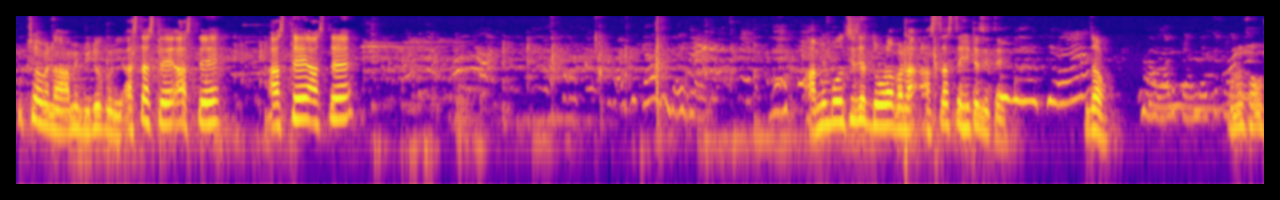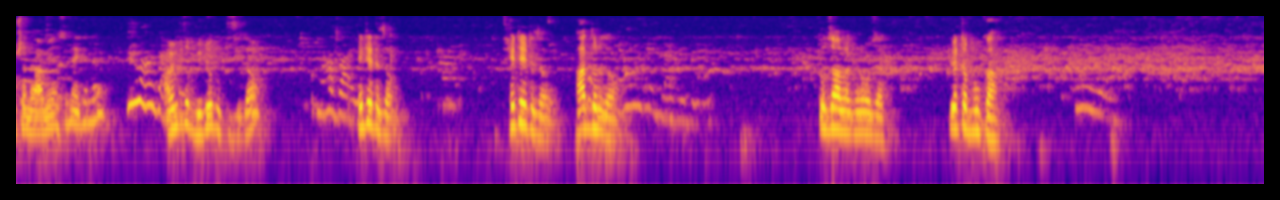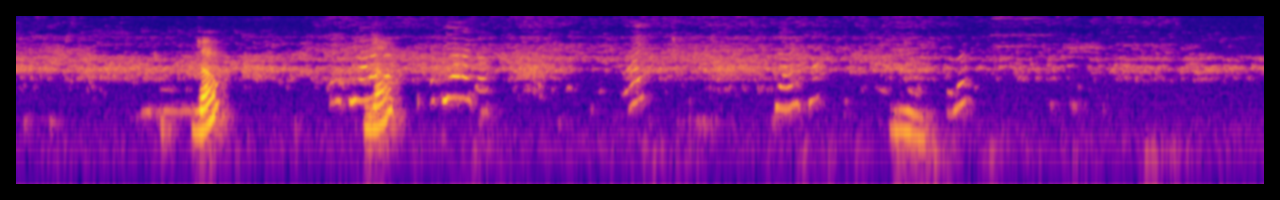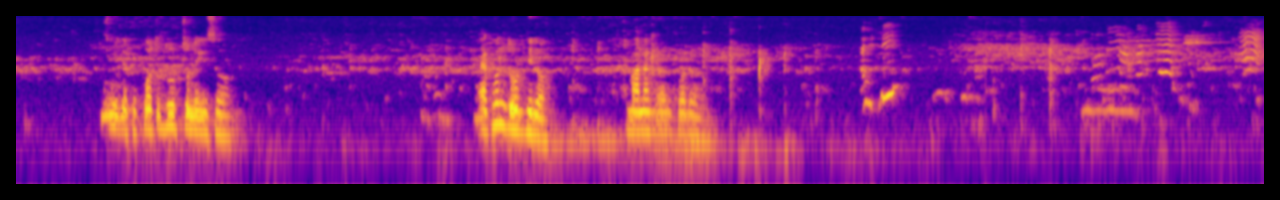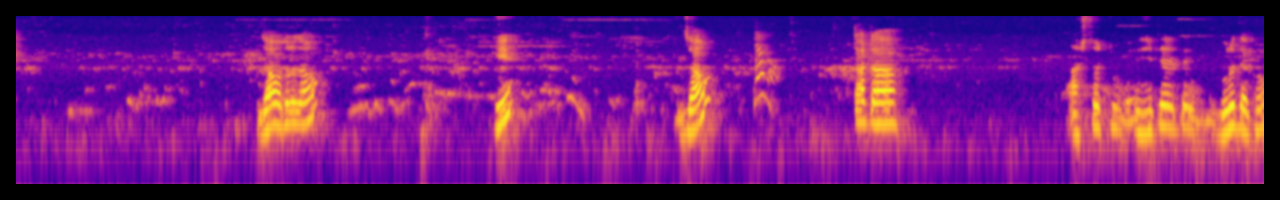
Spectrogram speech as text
কিচ্ছু হবে না। আমি ভিডিও করি। আস্তে আস্তে আস্তে আস্তে আস্তে। আমি বলছি যে দৌড়াবে না, আস্তে আস্তে হেঁটে যেতে। যাও। কোনো সমস্যা নেই, আমি আছি না এখানে। আমি তো ভিডিও করতেছি, যাও। হেঁটে হেঁটে যাও। হেঁটে হেঁটে যাও। হাত ধরে যাও। তো যা লাগবে ও যাক তুই একটা বুকা। যাও। যাও ওই দেখো, কত দূর চলে গেছ। এখন দৌড় দিল। মানা করার পরে যাও ওদের যাও। কি? যাও। টাটা। আসতো একটু হেঁটে হেঁটে ঘুরে দেখো।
